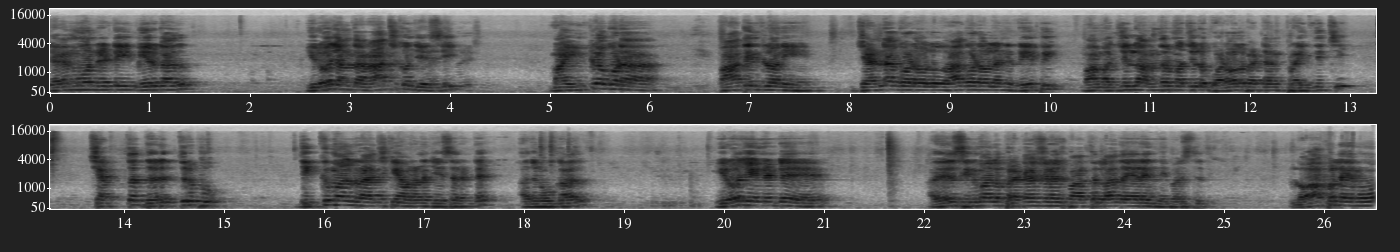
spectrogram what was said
జగన్మోహన్ రెడ్డి. మీరు కాదు. ఈరోజు అంత అరాచకం చేసి మా ఇంట్లో కూడా పాతింట్లోని జెండా గొడవలు ఆ గొడవలని రేపి మా మధ్యలో అందరి మధ్యలో గొడవలు పెట్టడానికి ప్రయత్నించి చెత్త దరిద్రపు దిక్కుమాల రాజకీయం ఎవరైనా చేశారంటే అది నువ్వు కాదు. ఈరోజు ఏంటంటే అదే సినిమాలో ప్రకాష్ రాజ్ పాత్రలా తయారైంది పరిస్థితి. లోపలేమో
